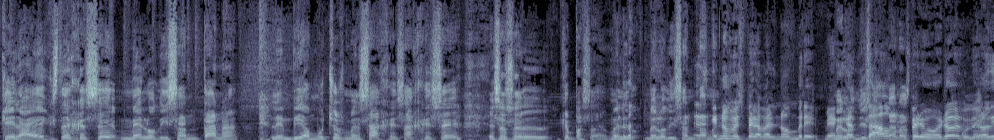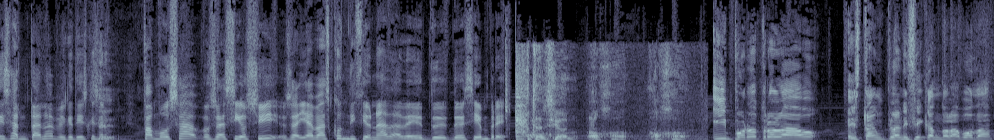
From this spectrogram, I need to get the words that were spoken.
que la ex de José, Melody Santana, le envía muchos mensajes a José, eso es el... ¿Qué pasa? Mel- Melody Santana. Es que no me esperaba el nombre, me ha Melody encantado. Santana pero bueno. Melody Santana, pero es que tienes que ser famosa, o sea, sí o sí, o sea, ya vas condicionada de, de- de siempre. Atención, ojo, ojo. Y por otro lado, están planificando la boda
